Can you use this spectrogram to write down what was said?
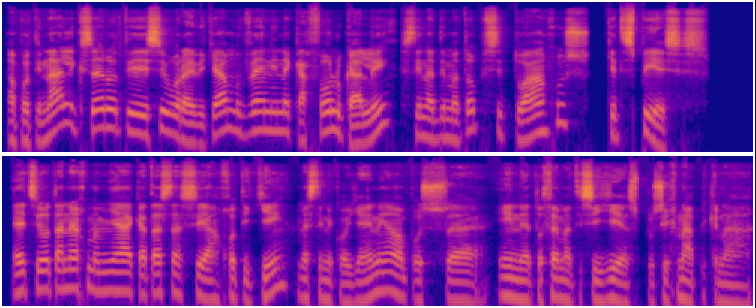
Από την άλλη, ξέρω ότι σίγουρα η δικιά μου δεν είναι καθόλου καλή στην αντιμετώπιση του άγχους και της πίεσης. Έτσι, όταν έχουμε μια κατάσταση αγχωτική μες στην οικογένεια, όπως ε, είναι το θέμα της υγείας που συχνά πυκνά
